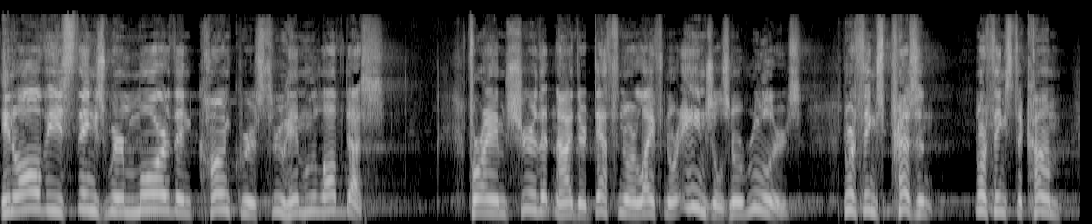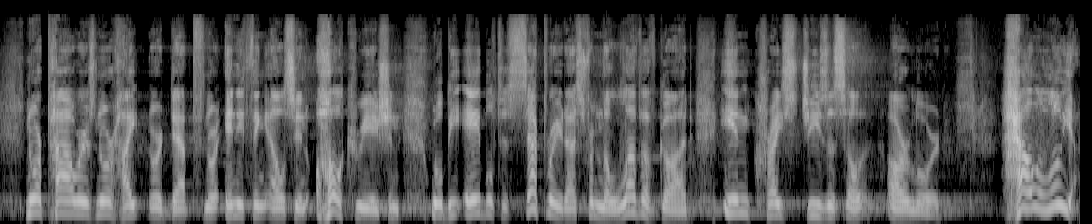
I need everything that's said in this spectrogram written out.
in all these things we're more than conquerors through him who loved us. For I am sure that neither death nor life, nor angels, nor rulers, nor things present, nor things to come, nor powers, nor height, nor depth, nor anything else in all creation will be able to separate us from the love of God in Christ Jesus uh, our Lord. Hallelujah!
